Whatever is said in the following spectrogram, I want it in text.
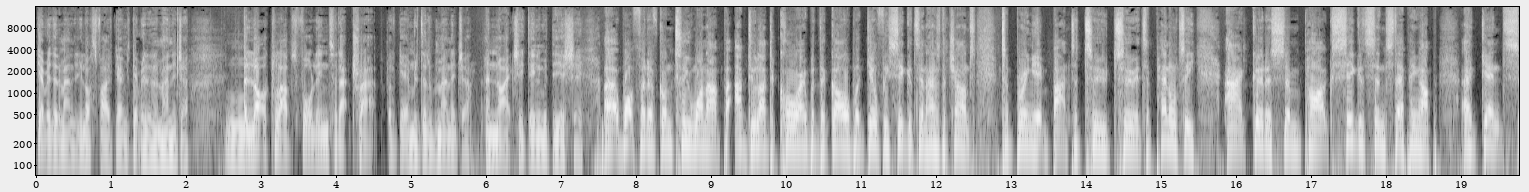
Get rid of the manager. You lost five games. Get rid of the manager. A lot of clubs fall into that trap of getting rid of the manager and not actually dealing with the issue. Uh, Watford have gone 2 1 up. But Abdoulaye Doucouré with the goal, but Gylfi Sigurdsson has the chance to bring it back to 2 2. It's a penalty at Goodison Park. Sigurdsson stepping up against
